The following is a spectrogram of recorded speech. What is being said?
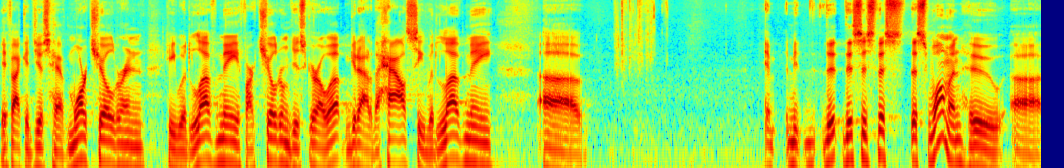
If I could just have more children, he would love me. If our children just grow up and get out of the house, he would love me. Uh, I mean, th- this is this this woman who uh,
